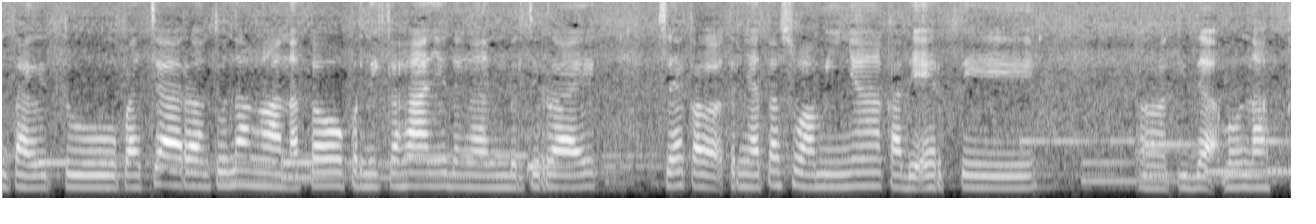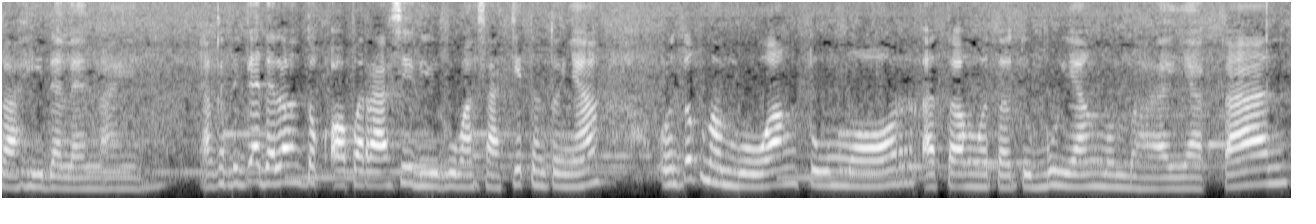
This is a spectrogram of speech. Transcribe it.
entah itu pacaran tunangan atau pernikahannya dengan bercerai saya kalau ternyata suaminya KDRT uh, eh, tidak menafkahi dan lain-lain yang ketiga adalah untuk operasi di rumah sakit tentunya untuk membuang tumor atau anggota tubuh yang membahayakan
